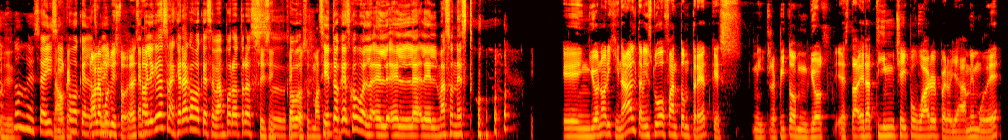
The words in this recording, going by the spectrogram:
no, Sí. no, es ahí sí como que en No la hemos visto, esta- En película extranjera como que se van por otras Sí, sí, eh, sí, como- cosas más siento que es como el, el- el- el más honesto. En guion original también estuvo Phantom Thread, que es, ni- repito, yo esta, era Team Shape of Water, pero ya me mudé.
